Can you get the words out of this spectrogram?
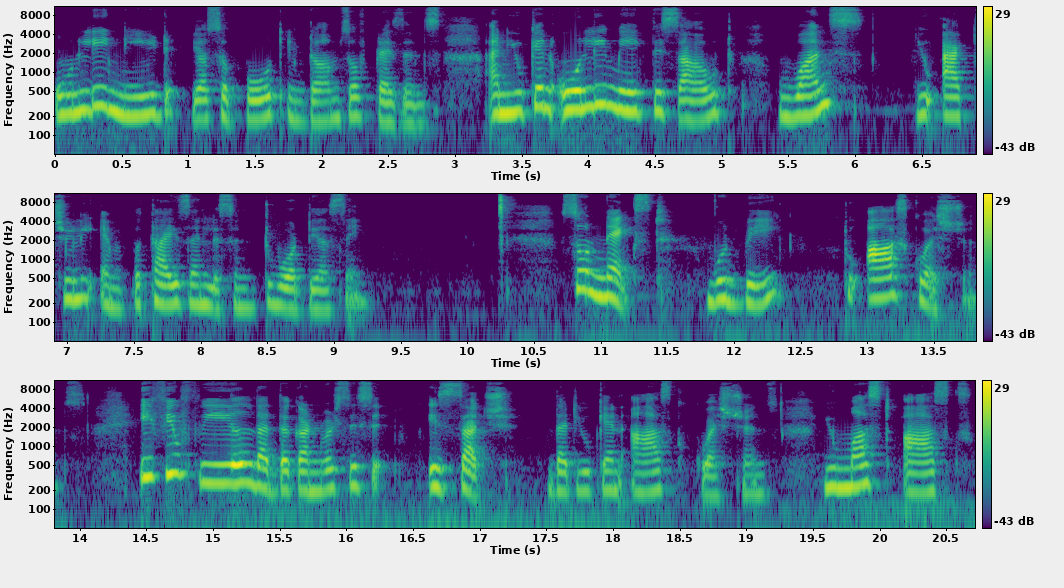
only need your support in terms of presence. And you can only make this out once you actually empathize and listen to what they are saying. So next would be to ask questions. If you feel that the conversation is such that you can ask questions, you must ask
